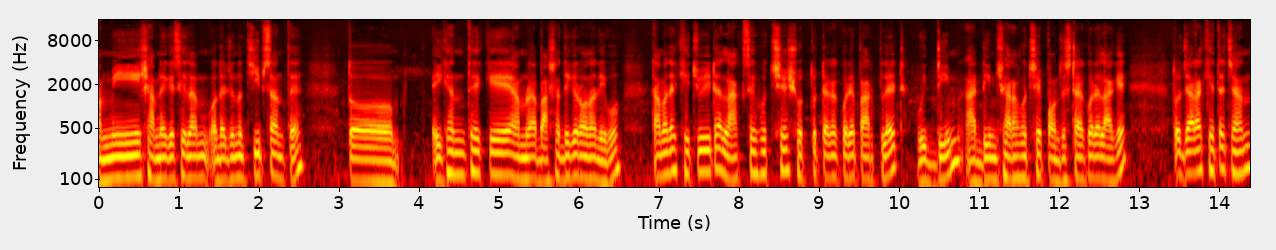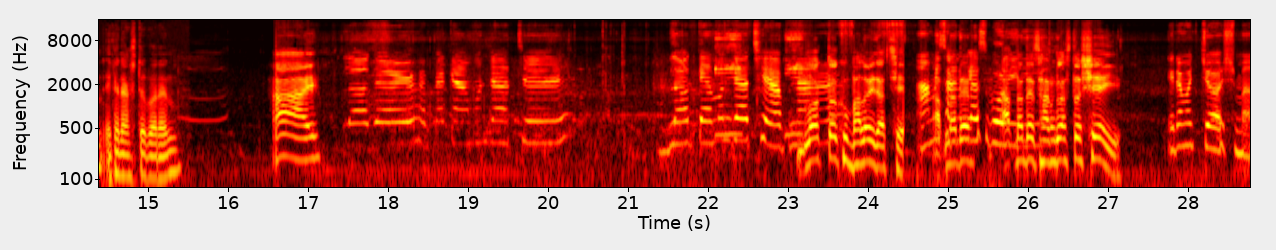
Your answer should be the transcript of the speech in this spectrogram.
আমি সামনে গেছিলাম ওদের জন্য চিপস আনতে। তো এইখান থেকে আমরা বাসার দিকে রওনা দিব। তো আমাদের খিচুড়িটা লাগছে হচ্ছে সত্তর টাকা করে পার প্লেট উইথ ডিম আর ডিম ছাড়া হচ্ছে পঞ্চাশ টাকা করে লাগে। তো যারা খেতে চান এখানে আসতে পারেন। হাই ব্লগার আপনার কেমন যাচ্ছে? ব্লগ কেমন যাচ্ছে আপনার? ব্লগ তো খুব ভালোই যাচ্ছে। আপনাদের আপনাদের সানগ্লাস তো সেই। এটা আমার চশমা।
